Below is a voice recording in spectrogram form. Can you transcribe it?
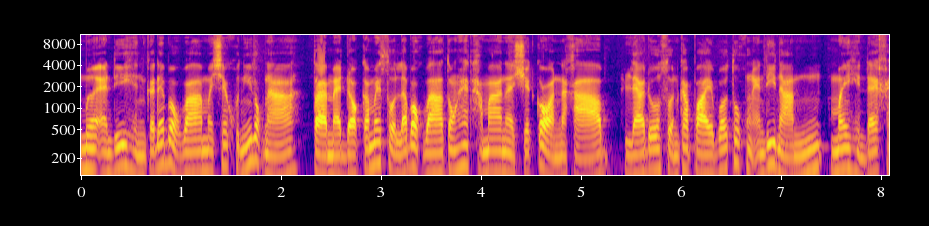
เมื่อแอนดี้เห็นก็ได้บอกว่าไม่ใช่คนนี้หรอกนะ แต่แมดด็อกก็ไม่สนและบอกว่าต้องให้ทามาเนี่ยเช็คก่อนนะครับ แล้วโดนสวนกลับไปว่าตัวของแอนดี้นั้นไม่เห็นได้ใคร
